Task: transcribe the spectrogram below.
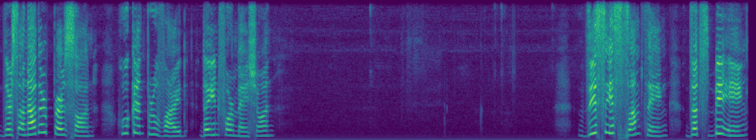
there's another person who can provide the information. This is something that's being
